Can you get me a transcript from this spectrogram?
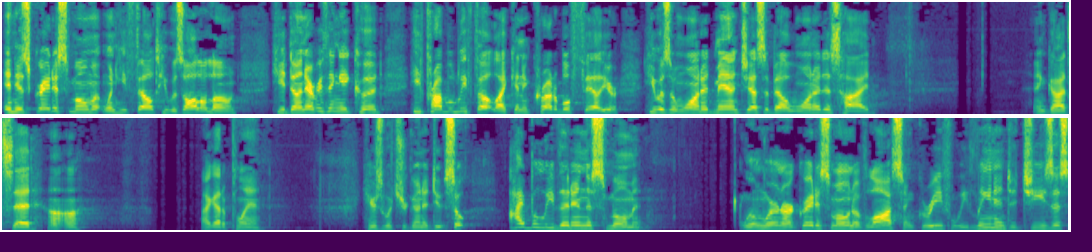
in his greatest moment when he felt he was all alone. He had done everything he could. He probably felt like an incredible failure. He was a wanted man. Jezebel wanted his hide. And God said, uh uh-uh, uh I got a plan. Here's what you're going to do. So I believe that in this moment, when we're in our greatest moment of loss and grief, we lean into Jesus,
